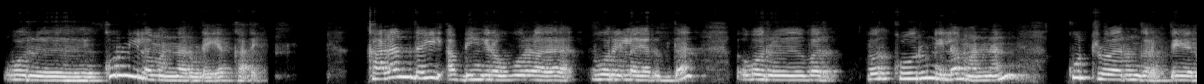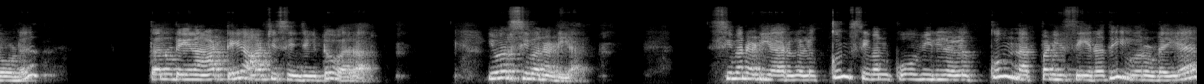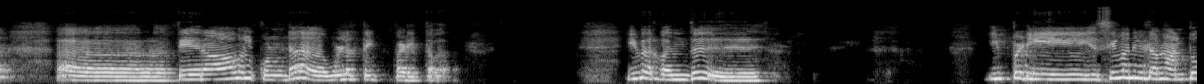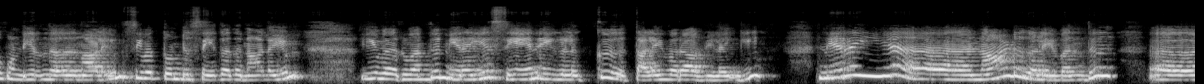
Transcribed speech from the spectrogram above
ஒரு குறுநில மன்னருடைய கதை. கலந்தை அப்படிங்கிற ஊர ஊரில் இருந்த ஒருவர் ஒரு குறுநில மன்னன் கூற்றுவருங்கிற பெயரோடு தன்னுடைய நாட்டை ஆட்சி செஞ்சுக்கிட்டு வர்றார் இவர் சிவனடியார். சிவனடியார்களுக்கும் சிவன் கோவில்களுக்கும் நற்பணி செய்யறது இவருடைய பேராவல் கொண்ட உள்ளத்தை படைத்தவர். இவர் வந்து இப்படி சிவனிடம் அன்பு கொண்டிருந்ததுனாலையும் சிவத்தொண்டு செய்ததுனாலையும் இவர் வந்து நிறைய சேனைகளுக்கு தலைவரா விளங்கி நிறைய நாடுகளை வந்து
